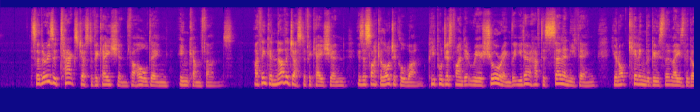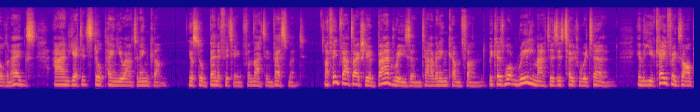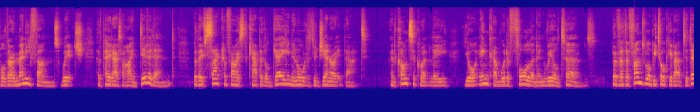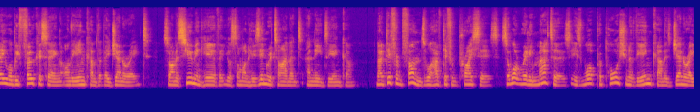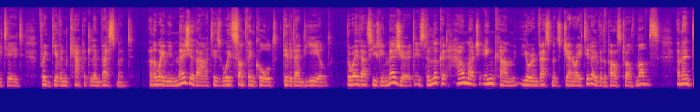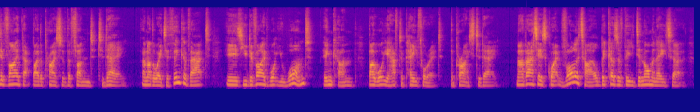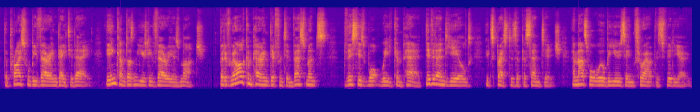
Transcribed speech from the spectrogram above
So there is a tax justification for holding income funds. I think another justification is a psychological one. People just find it reassuring that you don't have to sell anything, you're not killing the goose that lays the golden eggs, and yet it's still paying you out an income. You're still benefiting from that investment. I think that's actually a bad reason to have an income fund because what really matters is total return. In the UK, for example, there are many funds which have paid out a high dividend but they've sacrificed capital gain in order to generate that. And consequently, your income would have fallen in real terms. But for the funds we'll be talking about today, we'll be focusing on the income that they generate. So I'm assuming here that you're someone who's in retirement and needs the income. Now, different funds will have different prices. So, what really matters is what proportion of the income is generated for a given capital investment. And the way we measure that is with something called dividend yield. The way that's usually measured is to look at how much income your investments generated over the past 12 months and then divide that by the price of the fund today. Another way to think of that is you divide what you want, income, by what you have to pay for it, the price today. Now, that is quite volatile because of the denominator. The price will be varying day to day. The income doesn't usually vary as much. But if we are comparing different investments, this is what we compare dividend yield expressed as a percentage, and that's what we'll be using throughout this video.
